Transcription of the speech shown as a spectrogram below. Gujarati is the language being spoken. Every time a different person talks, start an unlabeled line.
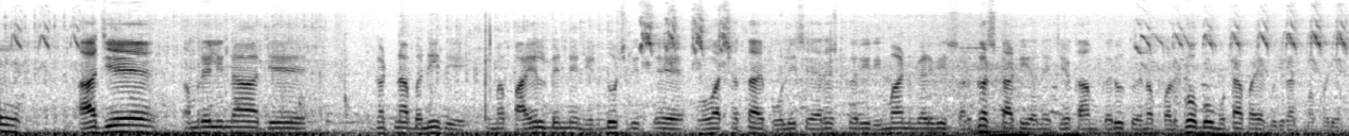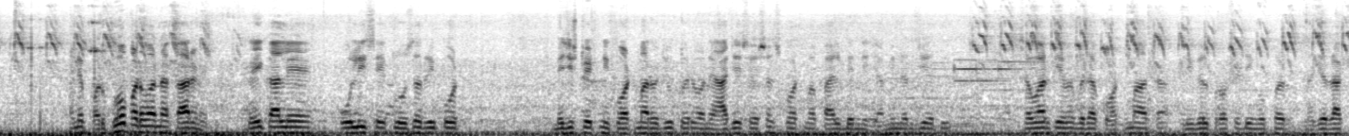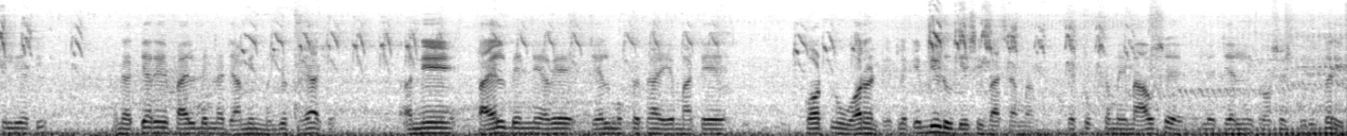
આજે અમરેલીના જે ઘટના બની હતી, એમાં પાયલબેનને નિર્દોષ રીતે હોવા છતાંય પોલીસે એરેસ્ટ કરી રિમાન્ડ મેળવી, સરઘસ કાઢી અને જે કામ કર્યું હતું, એનો પડઘો બહુ મોટા પાયે ગુજરાતમાં પડ્યો. અને પડઘો પડવાના કારણે ગઈકાલે પોલીસે ક્લોઝર રિપોર્ટ મેજિસ્ટ્રેટની કોર્ટમાં રજૂ કર્યો અને આજે સેશન્સ કોર્ટમાં પાયલબેનની જામીન અરજી હતી. સવારથી અમે બધા કોર્ટમાં હતા લીગલ પ્રોસિડિંગ ઉપર નજર રાખેલી હતી. અને અત્યારે પાયલબેનના જામીન મંજૂર થયા છે. અને પાયલબેનને હવે જેલ મુક્ત થાય એ માટે કોર્ટનું વોરંટ, એટલે કે બીડું દેશી ભાષામાં કે ટૂંક સમયમાં આવશે, એટલે જેલની પ્રોસેસ પૂરી કરી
